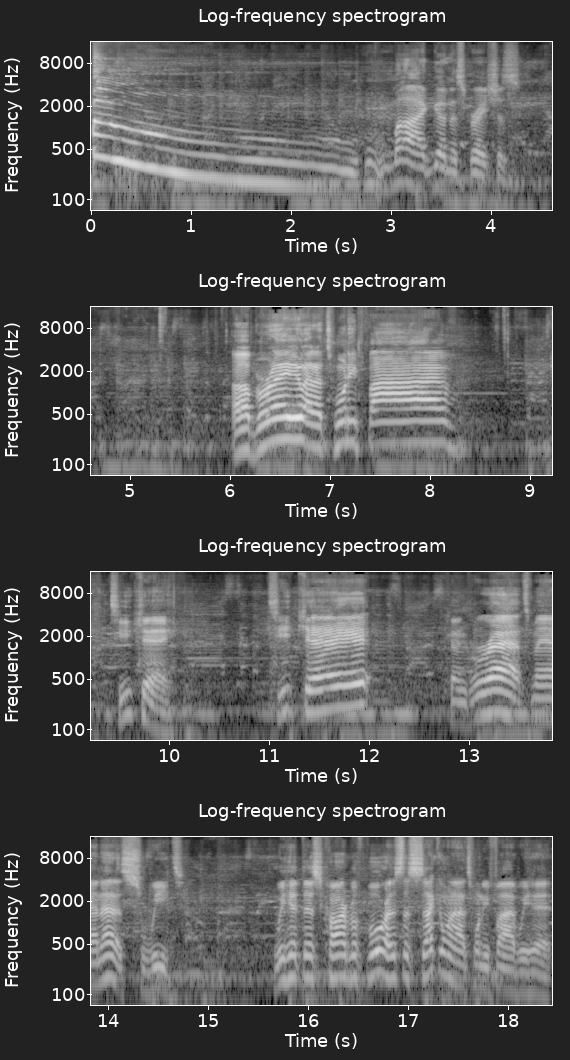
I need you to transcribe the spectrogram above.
Boom! My goodness gracious. Abreu at a 25. TK. TK. Congrats, man. That is sweet. We hit this card before. This is the second one out of 25 we hit.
